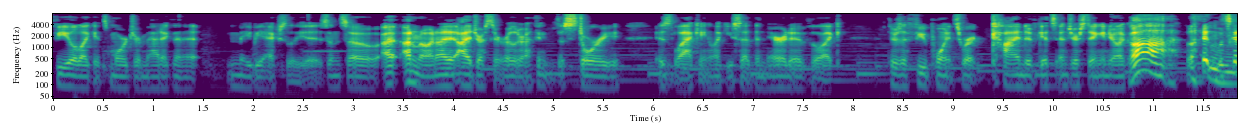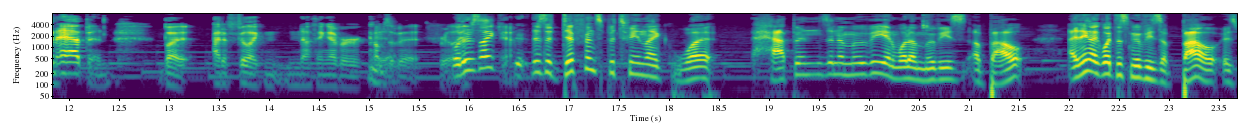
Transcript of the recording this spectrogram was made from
feel like it's more dramatic than it maybe actually is. And so i, I don't know and I, I addressed it earlier. I think the story is lacking like you said the narrative like there's a few points where it kind of gets interesting and you're like ah like what's Mhm. gonna happen but i feel like nothing ever comes Yeah. of it really well, there's like Yeah. there's a difference between like what happens in a movie and what a movie's about. I think like what this movie's about is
